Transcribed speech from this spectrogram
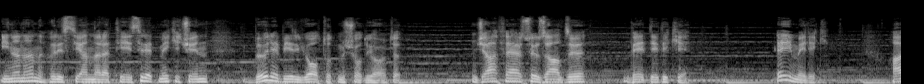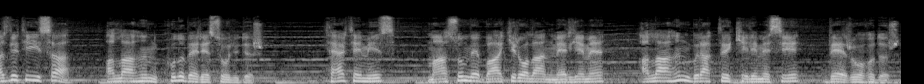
inanan Hristiyanlara tesir etmek için böyle bir yol tutmuş oluyordu. Cafer söz aldı ve dedi ki, Ey Melik! Hz. İsa Allah'ın kulu ve Resulüdür. Tertemiz, masum ve bakir olan Meryem'e Allah'ın bıraktığı kelimesi ve ruhudur.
